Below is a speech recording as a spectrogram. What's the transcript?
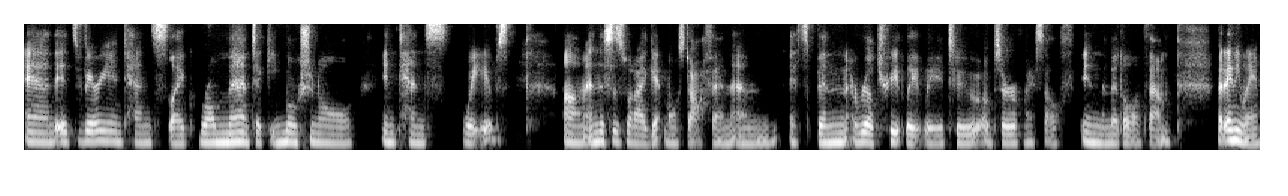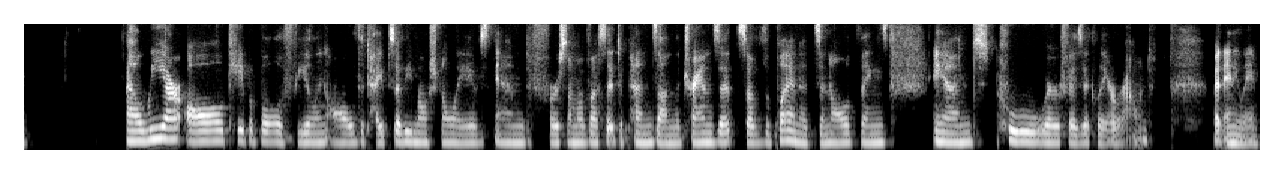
and it's very intense like romantic emotional intense waves um, and this is what I get most often. And it's been a real treat lately to observe myself in the middle of them. But anyway, uh, we are all capable of feeling all the types of emotional waves. And for some of us, it depends on the transits of the planets and all things and who we're physically around. But anyway,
